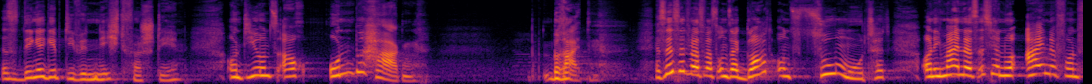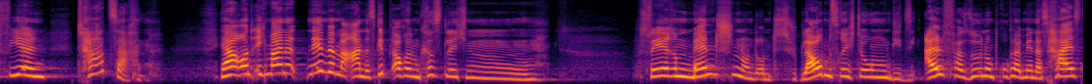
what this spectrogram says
dass es Dinge gibt, die wir nicht verstehen und die uns auch Unbehagen bereiten. Es ist etwas, was unser Gott uns zumutet. Und ich meine, das ist ja nur eine von vielen Tatsachen. Ja, und ich meine, nehmen wir mal an, es gibt auch im christlichen Sphären Menschen und, und Glaubensrichtungen, die die Allversöhnung proklamieren. Das heißt,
